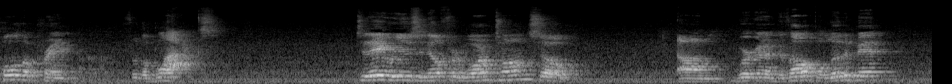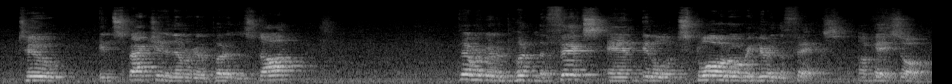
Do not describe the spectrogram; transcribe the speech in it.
pull the print for the blacks. Today we're using Ilford Warm Tone, so um, we're going to develop a little bit to inspection, and then we're going to put it in the stock. Then we're going to put in the fix, and it'll explode over here in the fix. Okay, so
